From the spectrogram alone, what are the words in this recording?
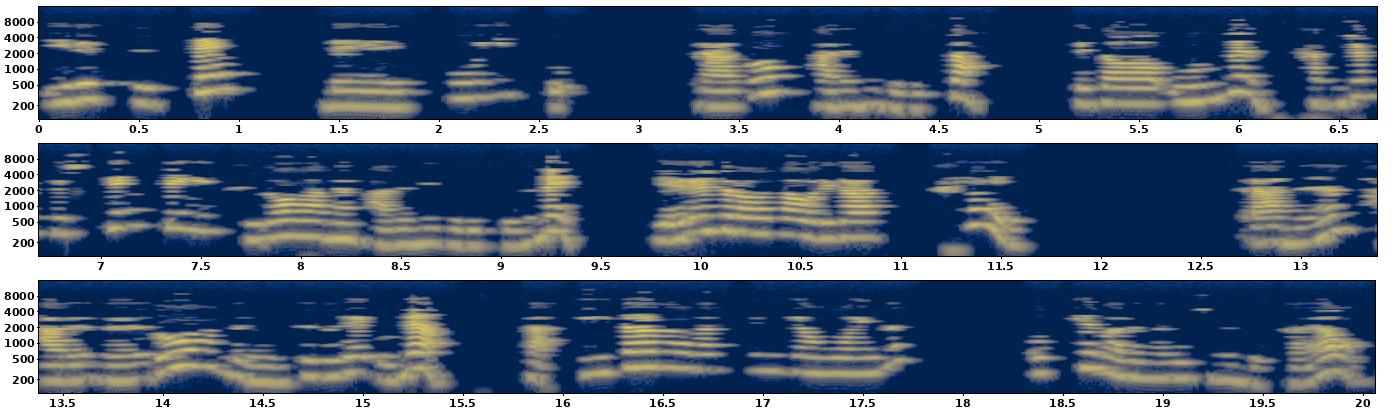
이랬을 때, 네, 후이또 라고 발음이 되겠죠? 그래서 우는 강조표시 땡땡이 들어가는 발음이 되기 때문에 예를 들어서 우리가 해 라는 발음으로 한번 연습을 해보면 자, 이 단어 같은 경우에는 어떻게 발음을 해주면 될까요?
